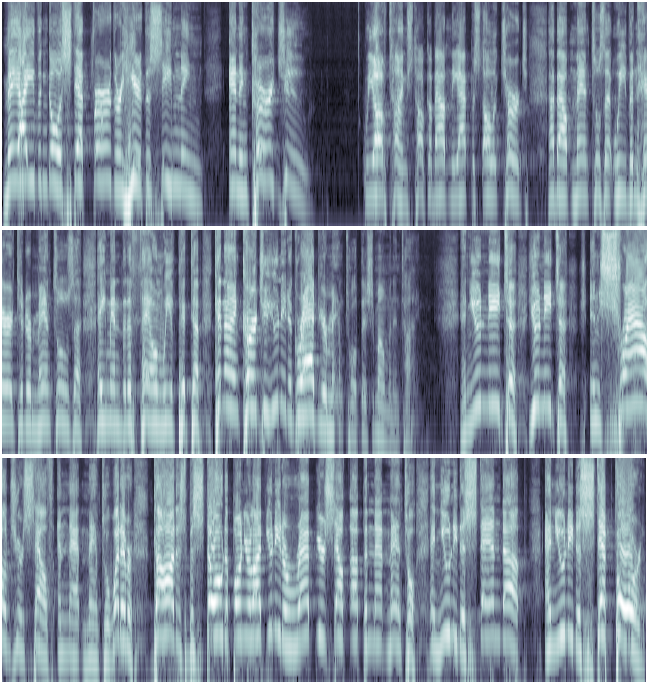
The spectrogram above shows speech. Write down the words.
May I even go a step further here this evening and encourage you we oftentimes talk about in the apostolic church about mantles that we've inherited or mantles, uh, amen, that have fell and we have picked up. Can I encourage you? You need to grab your mantle at this moment in time. And you need to you need to enshroud yourself in that mantle. Whatever God has bestowed upon your life, you need to wrap yourself up in that mantle and you need to stand up and you need to step forward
